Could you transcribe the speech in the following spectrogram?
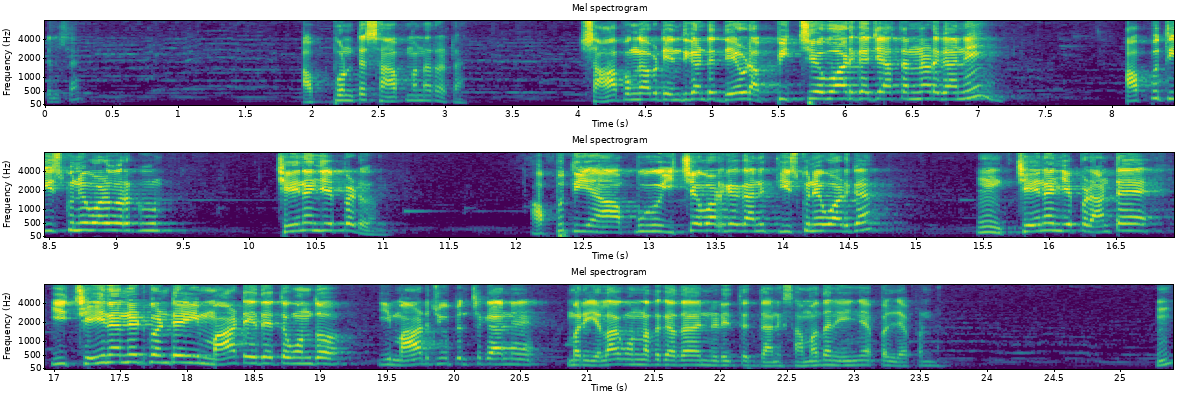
తెలుసా? అప్పు ఉంటే శాపమన్నారట. శాపం కాబట్టి ఎందుకంటే దేవుడు అప్పిచ్చేవాడిగా చేస్తున్నాడు కానీ అప్పు తీసుకునేవాడి వరకు చేయనని చెప్పాడు. అప్పు తీ అప్పు ఇచ్చేవాడిగా కానీ తీసుకునేవాడుగా చేయనని చెప్పాడు. అంటే ఈ చైన్ అన్నిటికంటే ఈ మాట ఏదైతే ఉందో ఈ మాట చూపించగానే మరి ఇలాగ ఉన్నది కదా అని అడిగితే దానికి సమాధానం ఏం చెప్పాలి చెప్పండి? ఉమ్?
